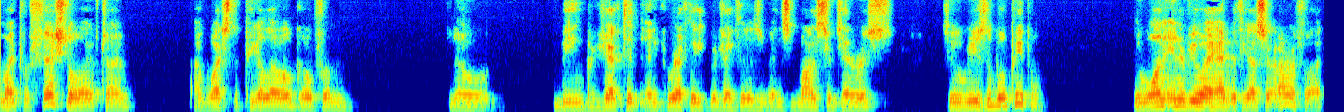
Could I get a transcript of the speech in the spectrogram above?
In my professional lifetime, I've watched the PLO go from, you know, being projected and correctly projected as, as monster terrorists to reasonable people. The one interview I had with Yasser Arafat,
